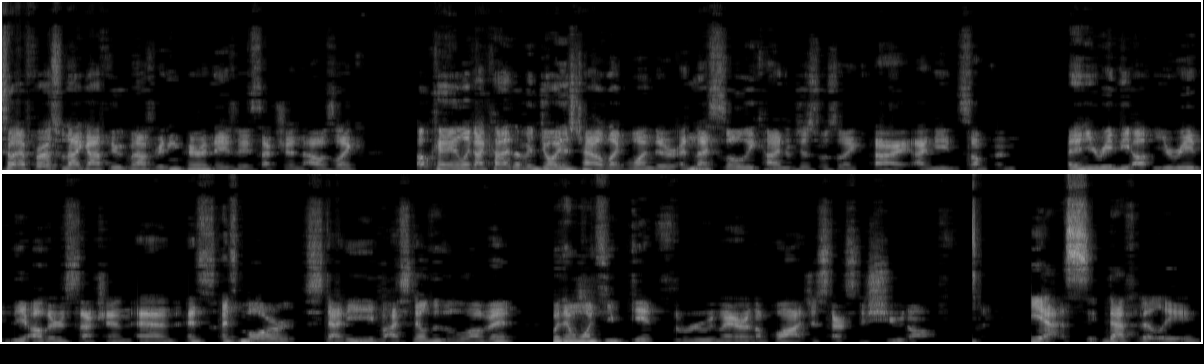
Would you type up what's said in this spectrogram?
so at first when I got through when I was reading Piranesi's section, I was like, okay, like I kind of enjoy this childlike wonder, and then I slowly kind of just was like, all right, I need something. And then you read the uh, you read the others section, and it's it's more steady, but I still didn't love it. But then once you get through there, the plot just starts to shoot off. Yes, definitely.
